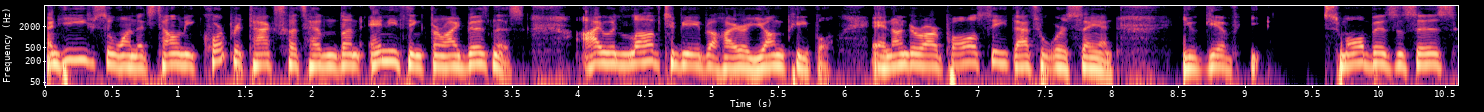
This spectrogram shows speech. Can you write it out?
And he's the one that's telling me corporate tax cuts haven't done anything for my business. I would love to be able to hire young people. And under our policy, that's what we're saying. You give small businesses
